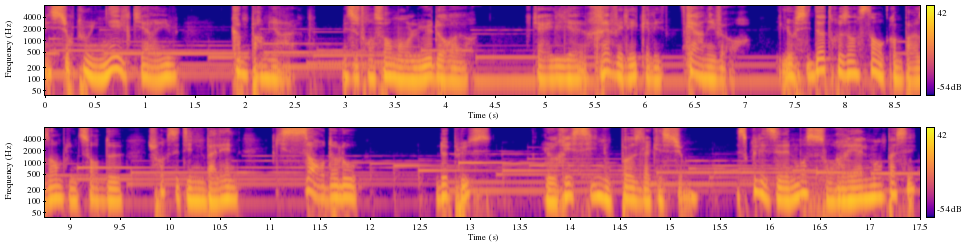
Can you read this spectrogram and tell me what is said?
mais surtout une île qui arrive comme par miracle, mais se transforme en lieu d'horreur, car il y est révélé qu'elle est carnivore. Il y a aussi d'autres instants, comme par exemple une sorte de... Je crois que c'était une baleine qui sort de l'eau. De plus, le récit nous pose la question. Est-ce que les événements se sont réellement passés?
